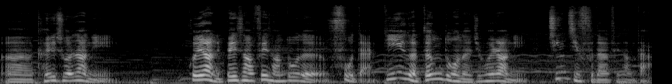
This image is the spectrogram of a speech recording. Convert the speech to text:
呃，可以说让你会让你背上非常多的负担。第一个灯多呢，就会让你经济负担非常大。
